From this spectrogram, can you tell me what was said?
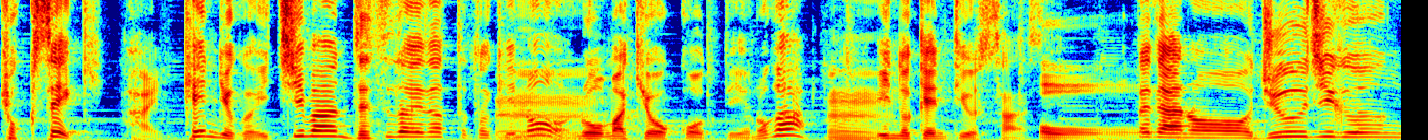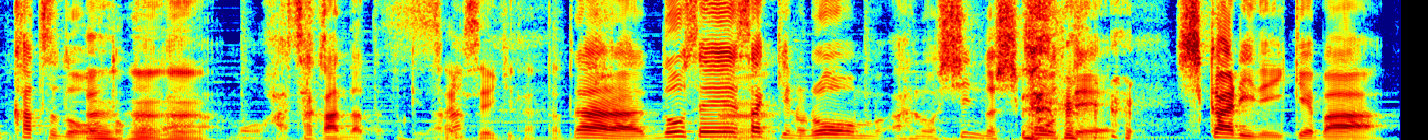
極盛期はい。権力が一番絶大だった時のうんローマ教皇っていうのが、うん。インドケンティウス3世。だってあの十字軍活動とかがもう盛んだった時だな、最盛期だったとだからどうせさっきのローマ、あの真の始皇帝 しかりでいけば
